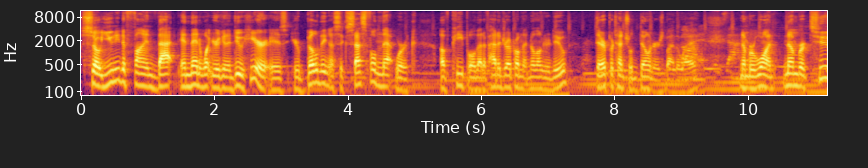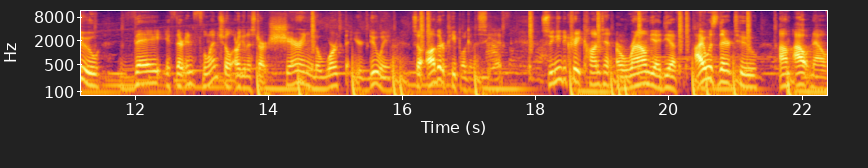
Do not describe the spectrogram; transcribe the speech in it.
So you need to find that, and then what you're gonna do here is you're building a successful network of people that have had a drug problem that no longer do. They're potential donors, by the way. Number one. Number two, they, if they're influential, are gonna start sharing the work that you're doing so other people are gonna see it. So you need to create content around the idea of, I was there too, I'm out now,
